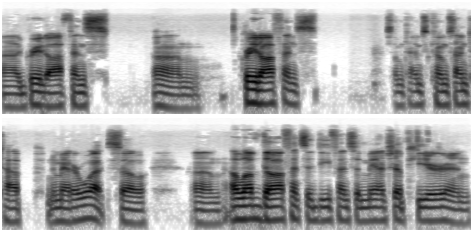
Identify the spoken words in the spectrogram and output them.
uh, great offense, um, great offense sometimes comes on top no matter what. So um, I love the offensive defensive matchup here, and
